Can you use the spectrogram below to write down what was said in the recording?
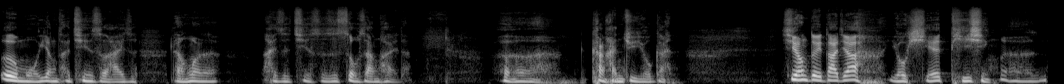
恶魔一样在侵蚀孩子。然后呢，孩子其实是受伤害的。呃，看韩剧有感，希望对大家有些提醒。嗯，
